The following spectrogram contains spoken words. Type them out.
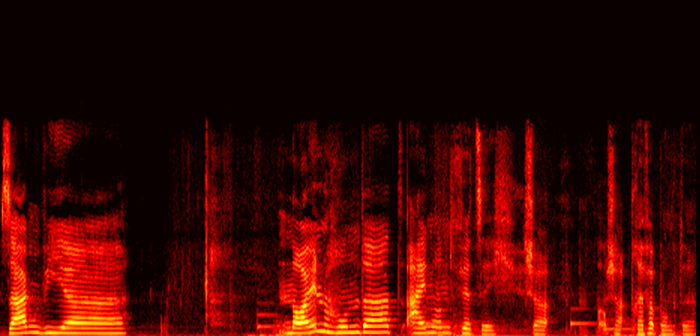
Sagen wir 941 Scha Scha Trefferpunkte.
